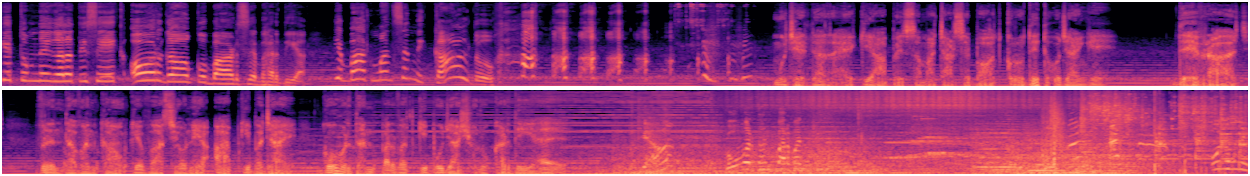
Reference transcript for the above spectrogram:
कि तुमने गलती से एक और गाँव को बाढ़ से भर दिया। ये बात मन से निकाल दो। मुझे डर है कि आप इस समाचार से बहुत क्रोधित हो जाएँगे। देवराज वृंदावन गाँव के वासियों ने आपकी बजाय गोवर्धन पर्वत की पूजा शुरू कर दी है। क्या? गोवर्धन पर्वत की? उन्होंने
